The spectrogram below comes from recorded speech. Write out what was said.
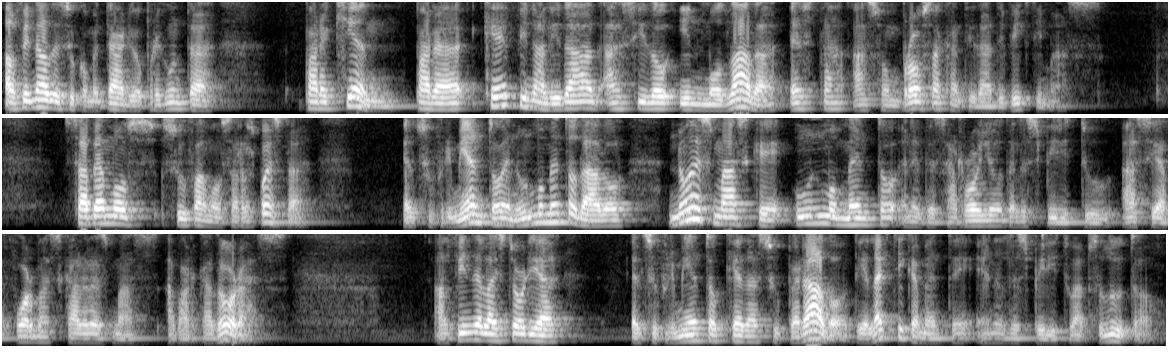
Al final de su comentario pregunta, ¿para quién, para qué finalidad ha sido inmolada esta asombrosa cantidad de víctimas? Sabemos su famosa respuesta. El sufrimiento en un momento dado no es más que un momento en el desarrollo del espíritu hacia formas cada vez más abarcadoras. Al fin de la historia, el sufrimiento queda superado dialécticamente en el espíritu absoluto.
